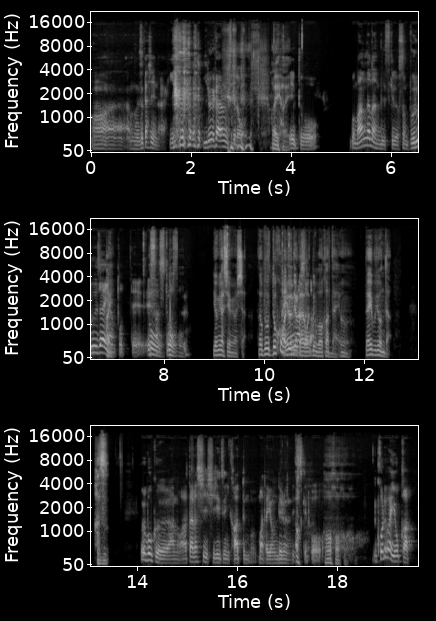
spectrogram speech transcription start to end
あ、あー難しいな。いろいろあるんですけど、はいはい。えっと、まあ漫画なんですけど、そのブルージャイアントって、い S さん知ってます？読みました読みました。ど、どこまで読んでるかでもわかんない。うん。だいぶ読んだはず。これ僕、あの、新しいシリーズに変わってもまだ読んでるんですけど、ほうほうほうほこれは良かっ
